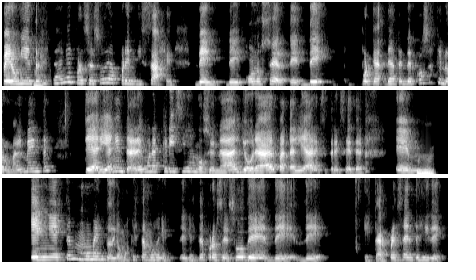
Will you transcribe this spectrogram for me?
Pero mientras estás en el proceso de aprendizaje, de, de conocerte, de, porque de atender cosas que normalmente te harían entrar en una crisis emocional, llorar, patalear, etcétera, etcétera. Eh, en este momento, digamos que estamos en, este proceso de, estar presentes y de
